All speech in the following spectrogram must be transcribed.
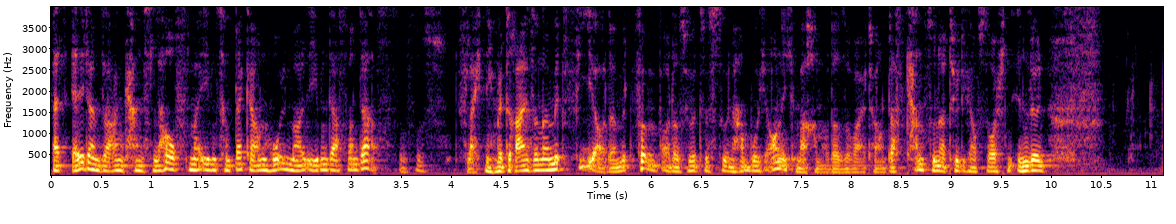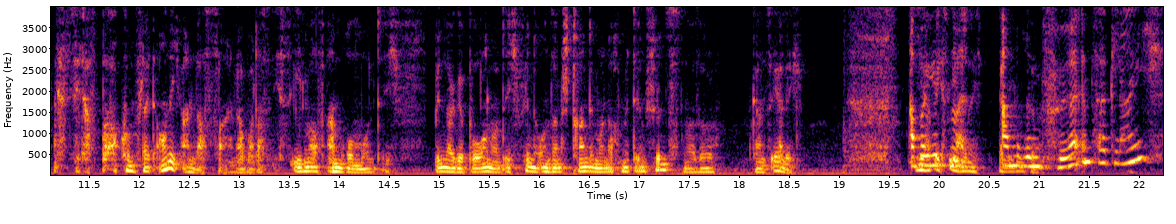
als Eltern sagen kannst, lauf mal eben zum Bäcker und hol mal eben das und das. das ist vielleicht nicht mit drei, sondern mit vier oder mit fünf. Aber das würdest du in Hamburg auch nicht machen oder so weiter. Und das kannst du natürlich auf solchen Inseln. Das wird auf Borkum vielleicht auch nicht anders sein, aber das ist eben auf Amrum und ich bin da geboren und ich finde unseren Strand immer noch mit dem schönsten. Also ganz ehrlich. Aber jetzt mal Amrum Föhr im Vergleich?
